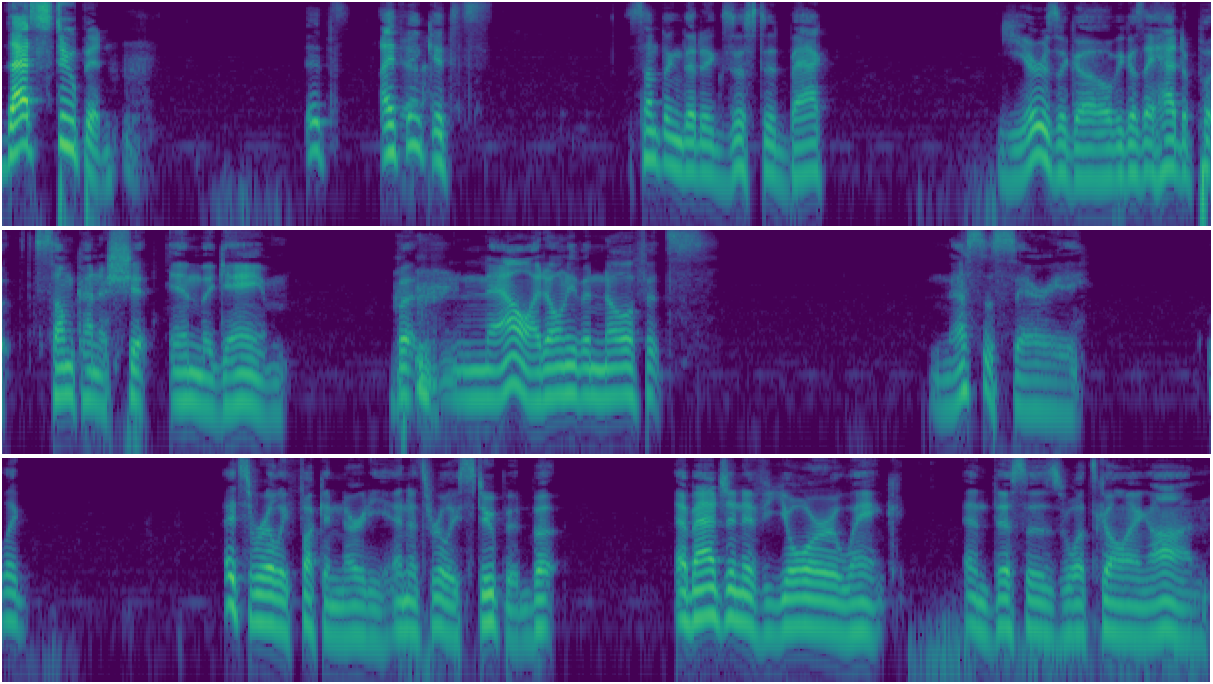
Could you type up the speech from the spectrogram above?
that's stupid. It's I think it's something that existed back years ago because they had to put some kind of shit in the game. But now I don't even know if it's necessary. Like it's really fucking nerdy and it's really stupid, but imagine if you're Link and this is what's going on.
